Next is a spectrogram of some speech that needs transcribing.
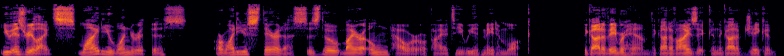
You Israelites, why do you wonder at this? Or why do you stare at us as though by our own power or piety we had made him walk? The God of Abraham, the God of Isaac, and the God of Jacob,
